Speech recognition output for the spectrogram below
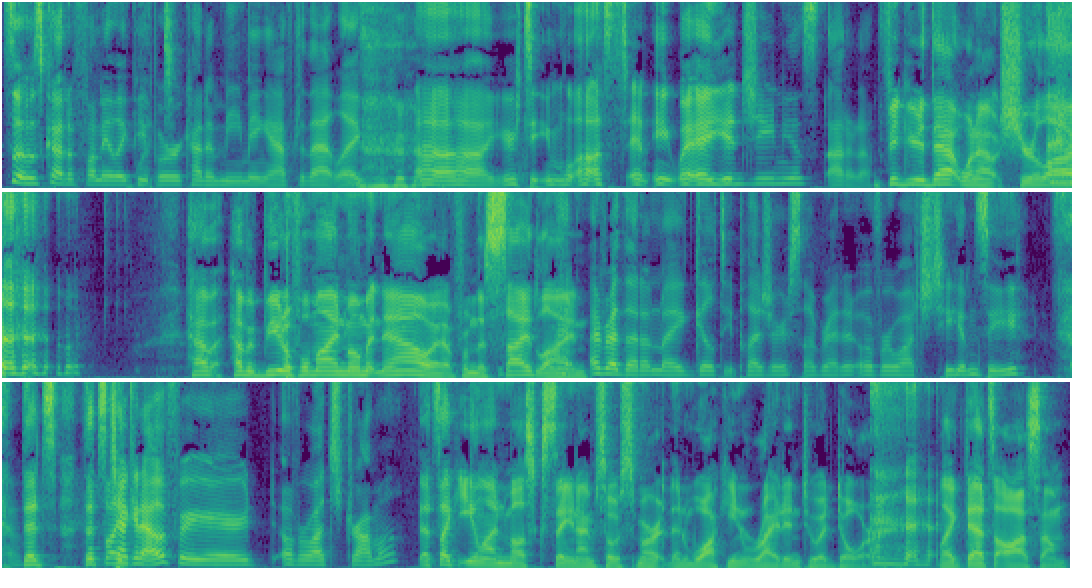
So it was kind of funny. Like people were kind of memeing after that. Like, uh, your team lost anyway. You genius. I don't know. Figured that one out, Sherlock. have have a beautiful mind moment now uh, from the sideline. I read that on my guilty pleasure subreddit, Overwatch TMZ. So. That's that's like Check it out for your Overwatch drama. that's like Elon Musk saying I'm so smart, then walking right into a door. like that's awesome.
